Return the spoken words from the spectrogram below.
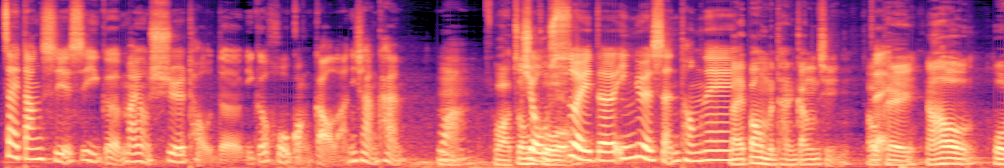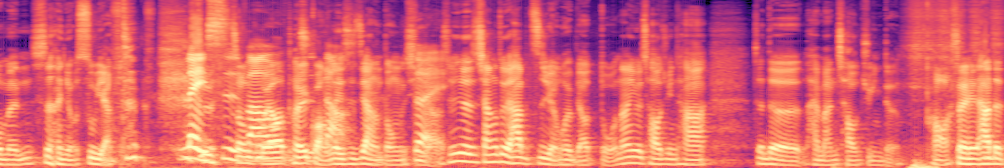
在当时也是一个蛮有噱头的一个活广告啦。你想想看，哇，哇，中九国岁的音乐神童呢，来帮我们弹钢琴，OK，然后我们是很有素养的，类似 中？国要推广类似这样的东西啊，所以就是相对它的资源会比较多。那因为超军它真的还蛮超军的，好、所以他的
